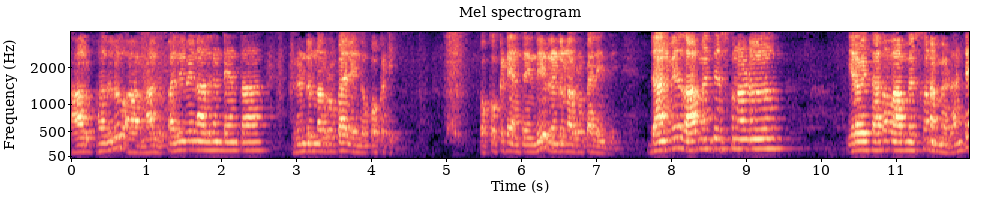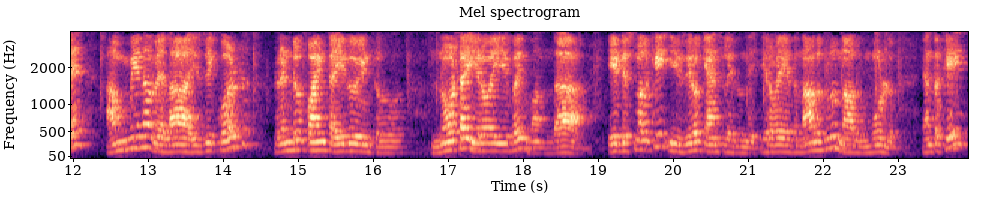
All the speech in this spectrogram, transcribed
ఆరు పదులు ఆరు నాలుగు. పది బై నాలుగు అంటే ఎంత? రెండున్నర రూపాయలు అయింది ఒక్కొక్కటి. ఒక్కొక్కటి ఎంత అయింది రెండున్నర రూపాయలు అయింది దాని మీద లాభం ఎంత తీసుకున్నాడు ఇరవై శాతం లాభం వేసుకొని అమ్మాడు. అంటే అమ్మిన వెల ఇజ్ ఈక్వల్ రెండు పాయింట్ ఐదు ఇంటూ నూట ఇరవై బై వంద. ఈ డిస్మల్కి ఈ జీరో క్యాన్సిల్ అవుతుంది. ఇరవై ఐదు నాలుగులు నాలుగు మూడులు ఎంతకి?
